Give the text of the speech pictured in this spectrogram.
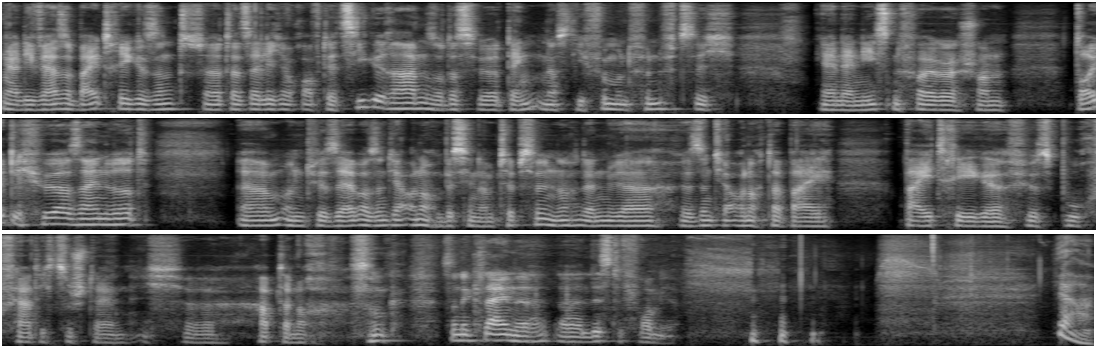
Ja, diverse Beiträge sind äh, tatsächlich auch auf der Zielgeraden, so dass wir denken, dass die 55 ja in der nächsten Folge schon deutlich höher sein wird. Ähm, und wir selber sind ja auch noch ein bisschen am Tipseln, ne? denn wir, wir sind ja auch noch dabei, Beiträge fürs Buch fertigzustellen. Ich äh, habe da noch so, so eine kleine äh, Liste vor mir. ja,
